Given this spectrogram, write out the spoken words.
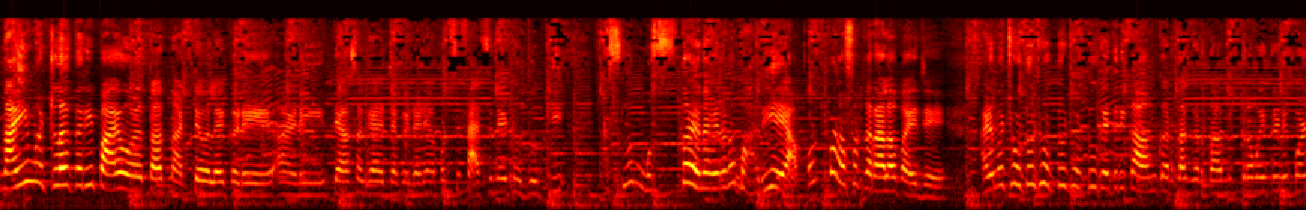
नाही म्हटलं तरी पाय वळतात नाट्यवलयाकडे आणि त्या सगळ्या ह्याच्याकडे. आणि आपण ते फॅसिनेट होतो की कसलं मस्त आहे ना हे ना भारी आहे. आपण पण असं करायला पाहिजे. आणि मग छोटू छोटू छोटू काहीतरी काम करता करता मित्रमैत्रिणी पण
